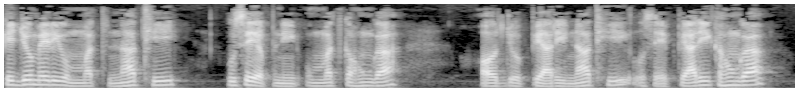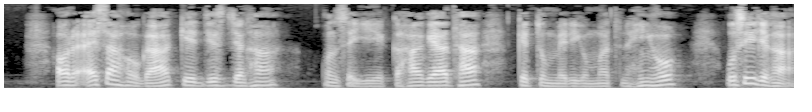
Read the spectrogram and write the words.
کہ جو میری امت نہ تھی، اسے اپنی امت کہوں گا۔ اور جو پیاری نہ تھی اسے پیاری کہوں گا۔ اور ایسا ہوگا کہ جس جگہ ان سے یہ کہا گیا تھا کہ تم میری امت نہیں ہو، اسی جگہ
